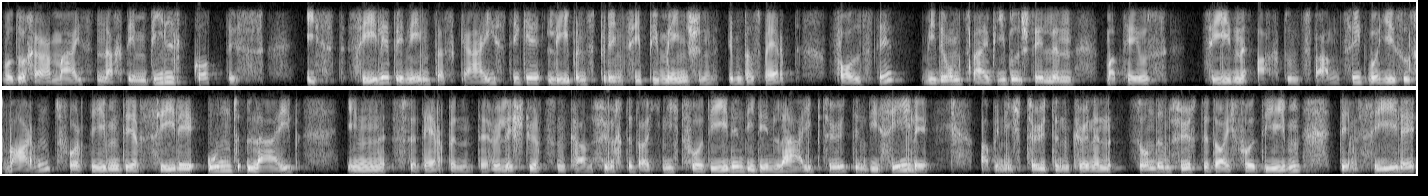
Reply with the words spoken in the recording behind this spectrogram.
wodurch er am meisten nach dem Bild Gottes ist. Seele benennt das geistige Lebensprinzip im Menschen, eben das Wertvollste, wiederum zwei Bibelstellen, Matthäus 10, 28, wo Jesus warnt vor dem, der Seele und Leib ins Verderben der Hölle stürzen kann. Fürchtet euch nicht vor denen, die den Leib töten, die Seele aber nicht töten können, sondern fürchtet euch vor dem, der Seele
